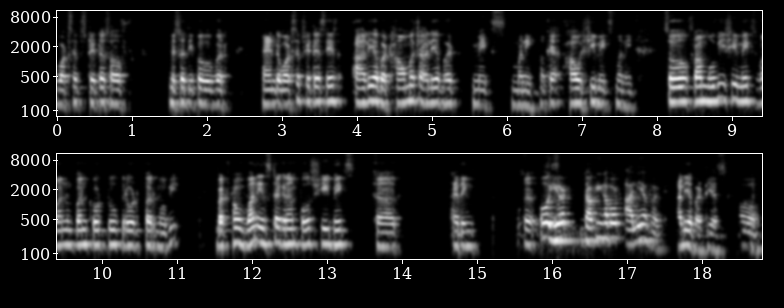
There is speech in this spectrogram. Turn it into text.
WhatsApp status of Mr. Deepak Uber. And the WhatsApp status says Alia Bhatt, how much Alia Bhatt makes money. Okay, how she makes money. So from movie she makes one one crore, two crore per movie. But from one Instagram post, she makes uh I think uh, oh, you're talking about Alia Bhatt. Alia Bhatt, yes. Oh,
